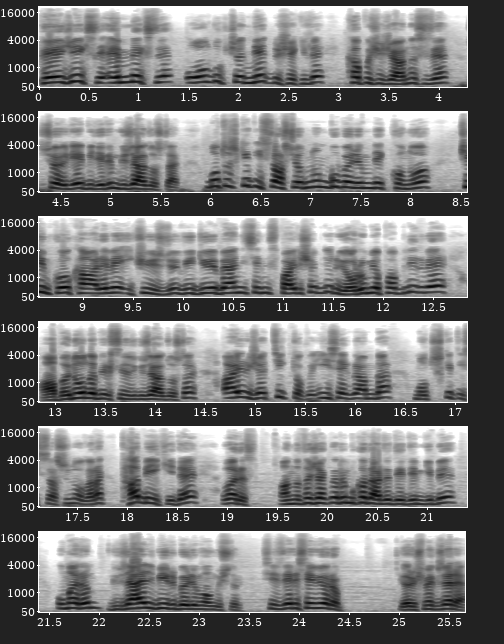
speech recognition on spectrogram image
PCX ile MX ile oldukça net bir şekilde kapışacağını size söyleyebilirim güzel dostlar. Motosiklet istasyonunun bu bölümündeki konuğu Kimco KRV 200'lü. Videoyu beğendiyseniz paylaşabilir, yorum yapabilir ve abone olabilirsiniz güzel dostlar. Ayrıca TikTok ve Instagram'da motosiklet istasyonu olarak tabii ki de varız. Anlatacaklarım bu kadardı dediğim gibi. Umarım güzel bir bölüm olmuştur. Sizleri seviyorum. Görüşmek üzere.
